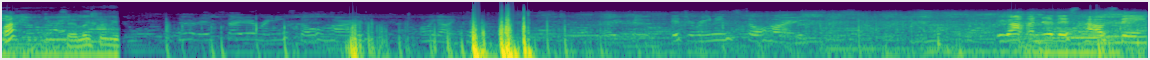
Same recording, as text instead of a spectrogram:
What? So it looks really. Dude, it started raining so hard. Oh my god, my camera. It's raining so hard. We got under this house thing.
